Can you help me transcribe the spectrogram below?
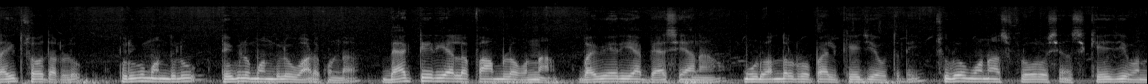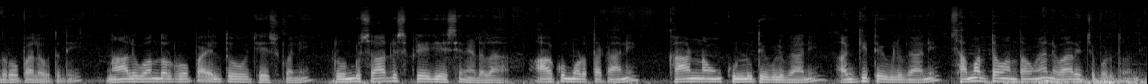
రైతు సోదరులు పురుగు మందులు తెగులు మందులు వాడకుండా బ్యాక్టీరియాల ఫామ్లో ఉన్న బవేరియా బ్యాసియానా మూడు వందల రూపాయలు కేజీ అవుతుంది. సుడోమోనాస్ ఫ్లోరోసెన్స్ కేజీ వంద రూపాయలు అవుతుంది. నాలుగు వందల రూపాయలతో చేసుకొని రెండు సార్లు స్ప్రే చేసిన ఎడల ఆకుముడత కానీ కాండం కుళ్ళు తెగులు కానీ అగ్గి తెగులు కానీ సమర్థవంతంగా నివారించబడుతుంది.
